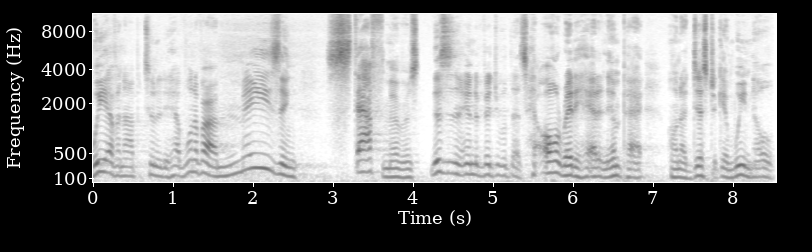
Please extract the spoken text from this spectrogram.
we have an opportunity to have one of our amazing staff members. This is an individual that's already had an impact on our district, and we know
